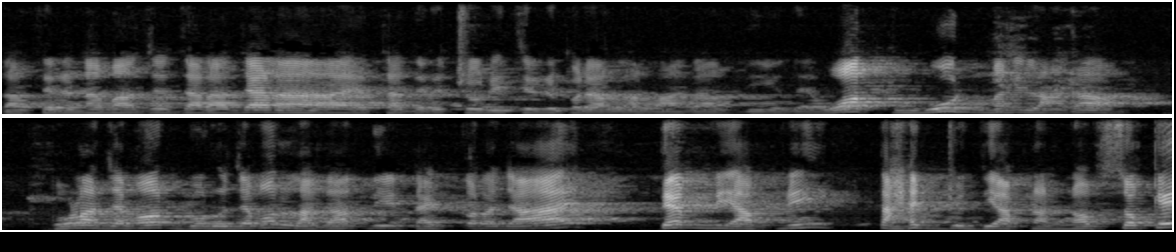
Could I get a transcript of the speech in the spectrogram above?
রাতের নামাজে যারা দাঁড়ায় তাদের চরিত্রের উপরে আল্লাহ লাগাম দিয়ে দেয়। ওয়াত মানে লাগাম। ঘোড়া যেমন, গরু যেমন লাগাম দিয়ে টাইট করা যায়, তেমনি আপনি তাহের যদি আপনার নফসকে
